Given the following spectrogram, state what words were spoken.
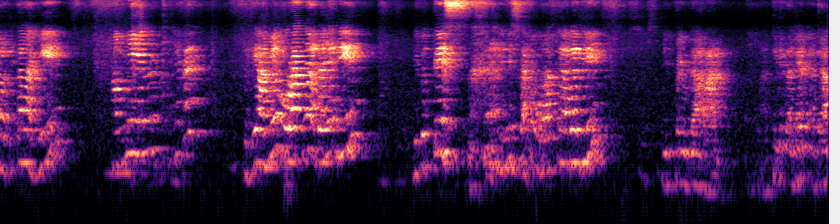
kalau kita lagi hamil, ya kan? Jadi hamil uratnya adanya di di betis. Ini sekarang uratnya ada di di payudara. Nanti kita lihat ada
